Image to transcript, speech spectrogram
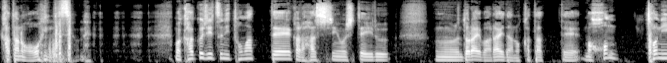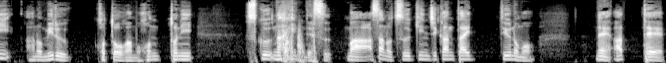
方のが多いんですよね。まあ確実に止まってから発信をしている、うん、ドライバー、ライダーの方って、まあ本当に、あの、見ることがもう本当に少ないんです。まあ朝の通勤時間帯っていうのもね、あって、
